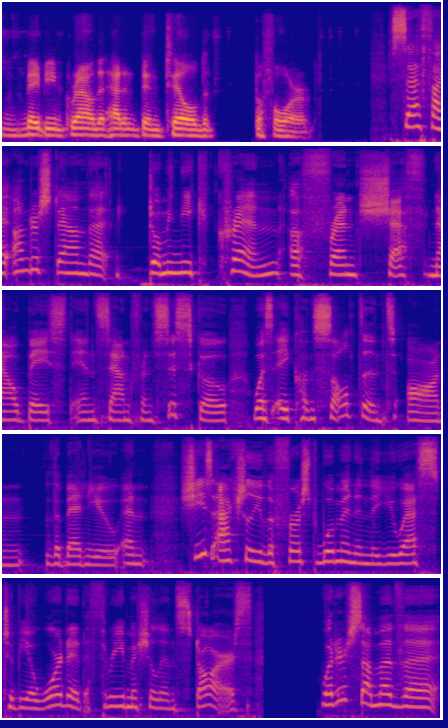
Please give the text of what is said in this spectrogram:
maybe ground that hadn't been tilled before. Seth, I understand that Dominique Crenn, a French chef now based in San Francisco, was a consultant on the menu. And she's actually the first woman in the US to be awarded three Michelin stars. What are some of the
